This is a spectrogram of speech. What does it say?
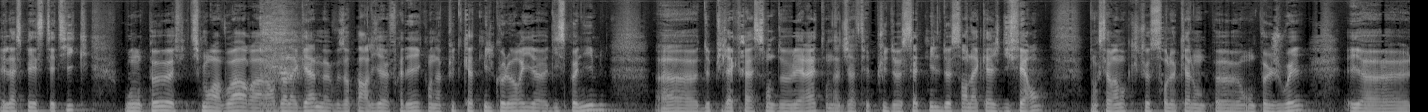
et l'aspect esthétique, où on peut effectivement avoir, alors dans la gamme, vous en parliez Frédéric, on a plus de 4000 coloris euh, disponibles. Euh, depuis la création de Verret, on a déjà fait plus de 7200 lacages différents. Donc c'est vraiment quelque chose sur lequel on peut, on peut jouer. Et euh,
